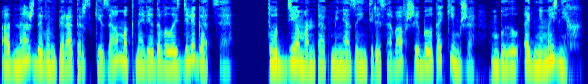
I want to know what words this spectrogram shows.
Однажды в императорский замок наведывалась делегация. Тот демон, так меня заинтересовавший, был таким же, был одним из них.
